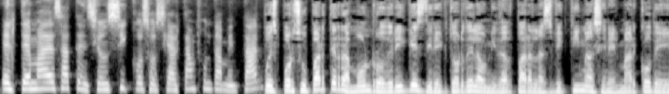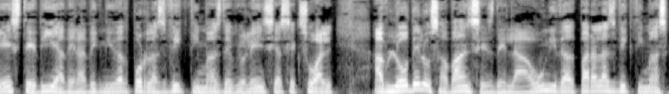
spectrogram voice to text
el tema de esa atención psicosocial tan fundamental. Pues por su parte, Ramón Rodríguez, director de la Unidad para las Víctimas en el marco de este Día de la Dignidad por las Víctimas de Violencia Sexual, habló de los avances de la Unidad para las Víctimas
